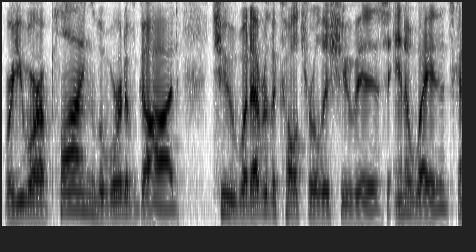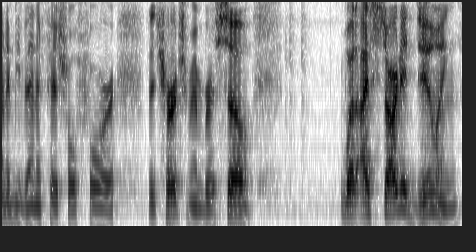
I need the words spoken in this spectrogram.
where you are applying the Word of God to whatever the cultural issue is in a way that's going to be beneficial for the church members. So, what I started doing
